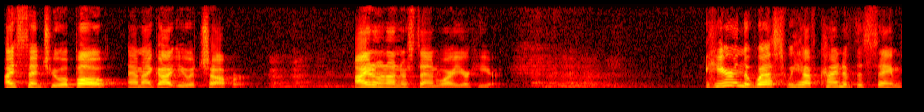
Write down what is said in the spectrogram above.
I sent you a boat, and I got you a chopper. I don't understand why you're here. Here in the West, we have kind of the same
